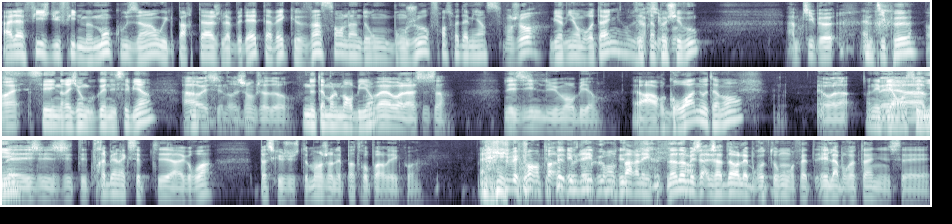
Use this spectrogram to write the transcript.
à l'affiche du film Mon cousin où il partage la vedette avec Vincent Lindon. Bonjour François Damiens. Bonjour. Bienvenue en Bretagne. Vous êtes un peu beaucoup. chez vous Un petit peu. Un petit peu Ouais. C'est une région que vous connaissez bien, Ah ouais, c'est une région que j'adore. notamment le Morbihan. Ouais, voilà, c'est ça. Les îles du Morbihan. Alors Groix notamment. Et voilà. On est Mais, bien euh, renseigné. J'étais très bien accepté à Groix parce que justement, j'en ai pas trop parlé, quoi. Je vais pas en parler. vous n'allez pas beaucoup en parler. Non, non, mais j'a- j'adore les Bretons, en fait. Et la Bretagne, c'est.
